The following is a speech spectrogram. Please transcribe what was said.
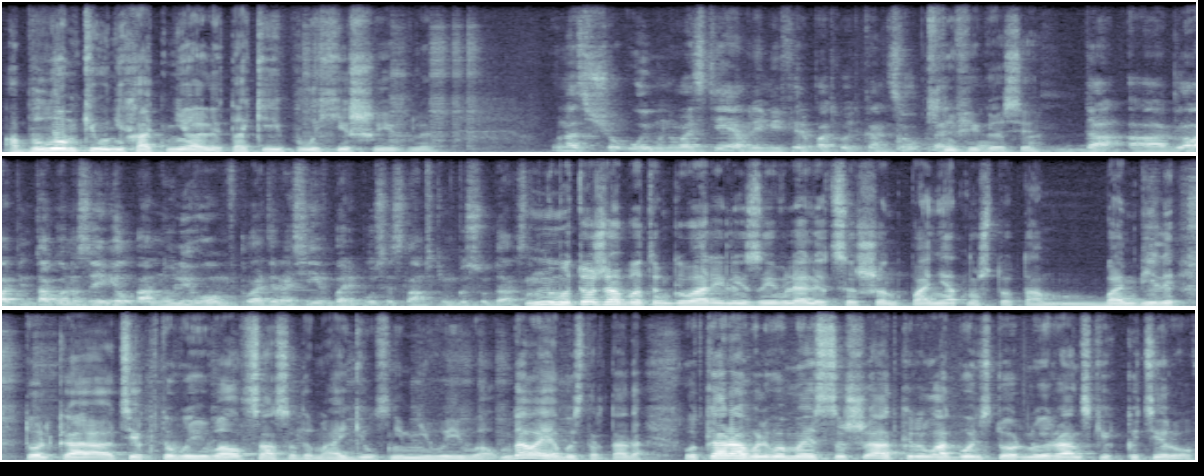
обломки у них отняли, такие плохиши, бля. У нас еще уйма новостей, а время эфира подходит к концу. поэтому- Нифига себе. Да, а глава Пентагона заявил о нулевом вкладе России в борьбу с исламским государством. Ну, мы тоже об этом говорили и заявляли, это совершенно понятно, что там бомбили только тех, кто воевал с Асадом, а ИГИЛ с ним не воевал. Ну, давай я быстро тогда. Вот корабль ВМС США открыл огонь в сторону иранских катеров.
